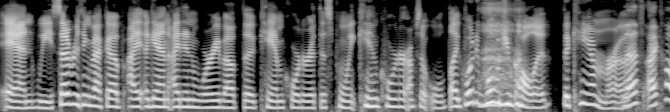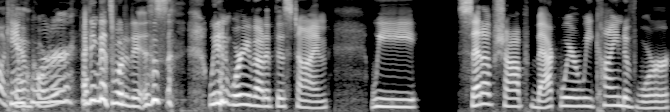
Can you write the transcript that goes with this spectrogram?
And we set everything back up. I again, I didn't worry about the camcorder at this point. Camcorder, I'm so old. Like, what what would you call it? The camera That's I call it camcorder. I think that's what it is. we didn't worry about it this time. We set up shop back where we kind of were,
